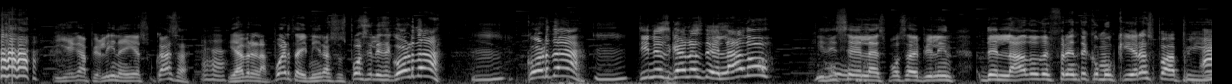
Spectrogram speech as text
y llega Piolín ahí a su casa Ajá. y abre la puerta y mira a su esposa y le dice, ¡Gorda! ¡Gorda! ¿Tienes ganas de helado? Y dice la esposa de Piolín, de lado de frente como quieras, papi.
